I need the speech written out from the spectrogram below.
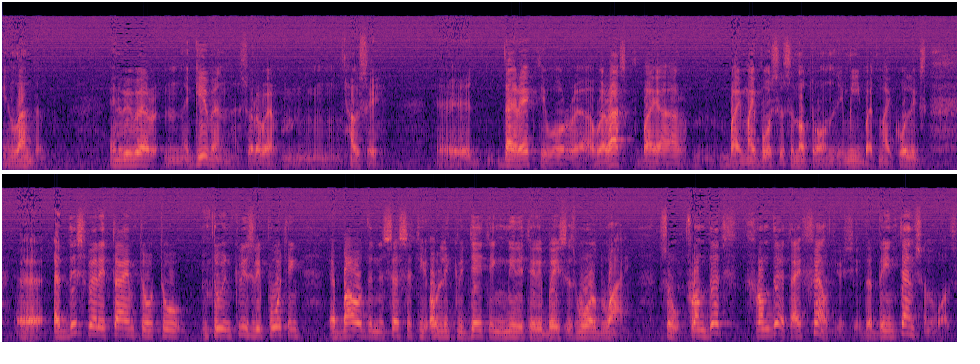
in London. And we were mm, given sort of a, mm, how to say, uh, directive or uh, were asked by, our, by my bosses, and not only me, but my colleagues, uh, at this very time to, to, to increase reporting about the necessity of liquidating military bases worldwide. So from that, from that I felt, you see, that the intention was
